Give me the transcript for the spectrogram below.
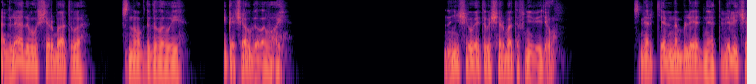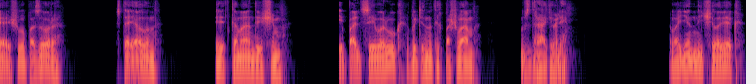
оглядывал Щербатова с ног до головы и качал головой. Но ничего этого Щербатов не видел. Смертельно бледный от величайшего позора, стоял он перед командующим, и пальцы его рук, вытянутых по швам, вздрагивали. Военный человек,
